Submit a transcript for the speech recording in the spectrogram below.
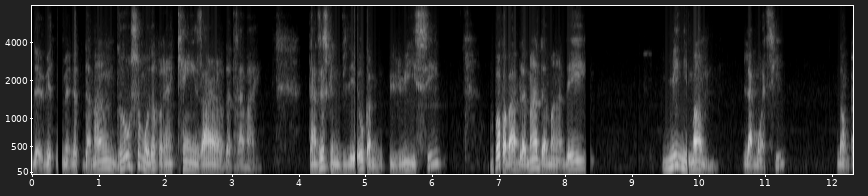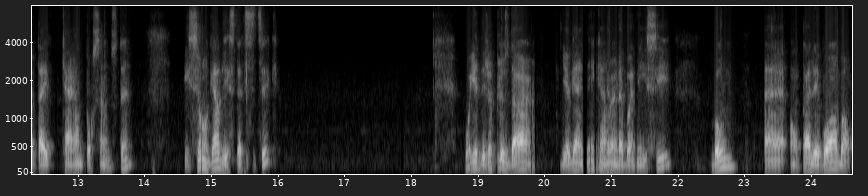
de 8 minutes demande, grosso modo, pour un 15 heures de travail. Tandis qu'une vidéo comme lui ici va probablement demander minimum la moitié, donc peut-être 40% du temps. Et si on regarde les statistiques, voyez déjà plus d'heures. Il a gagné quand même un abonné ici. Boum. Euh, on peut aller voir, bon,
